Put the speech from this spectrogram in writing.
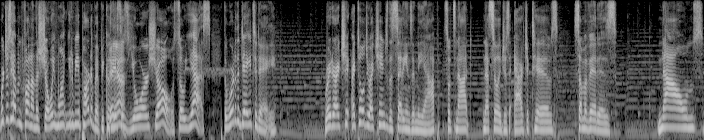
We're just having fun on the show. We want you to be a part of it because Yeah, this yeah. is your show. So yes, the word of the day today. Radar, I, ch- I told you I changed the settings in the app, so it's not necessarily just adjectives. Some of it is nouns,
